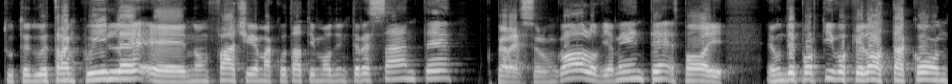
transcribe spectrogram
tutte e due tranquille, eh, non facile ma quotato in modo interessante per essere un gol ovviamente, poi è un Deportivo che lotta con,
